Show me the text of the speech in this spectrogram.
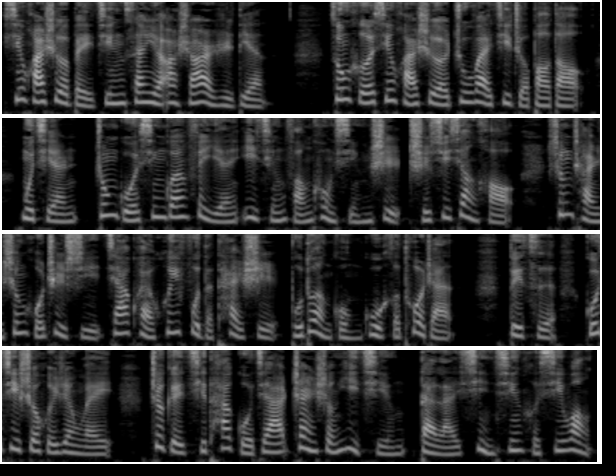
新华社北京三月二十二日电综合新华社驻外记者报道目前中国新冠肺炎疫情防控形势持续向好生产生活秩序加快恢复的态势不断巩固和拓展。对此国际社会认为这给其他国家战胜疫情带来信心和希望。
